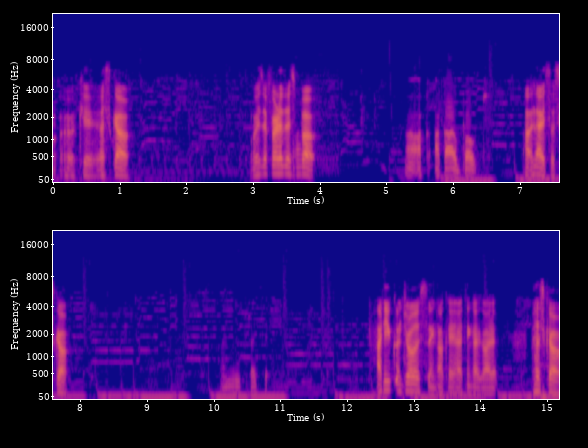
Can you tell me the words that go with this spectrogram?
Okay, let's go. Where's the front of this What? boat? Oh, I, I got a boat. Oh, nice. Let's go. I need to place it. How do you control this thing? Okay, I think I got it. Let's go.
